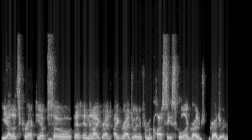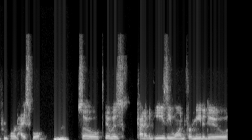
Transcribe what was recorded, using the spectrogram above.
Yeah, that's correct. Yep. So, and, and then I grad I graduated from a Class C school. I grad, graduated from Ord High School. Mhm. So it was kind of an easy one for me to do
